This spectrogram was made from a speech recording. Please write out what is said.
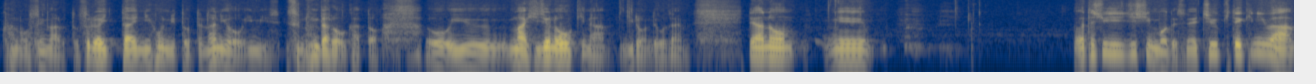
可能性があるとそれは一体日本にとって何を意味するんだろうかという、まあ、非常に大きな議論でございます。であのえー私自身もですね中期的には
